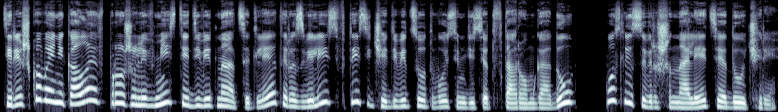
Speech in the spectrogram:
Терешкова и Николаев прожили вместе 19 лет и развелись в 1982 году после совершеннолетия дочери.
